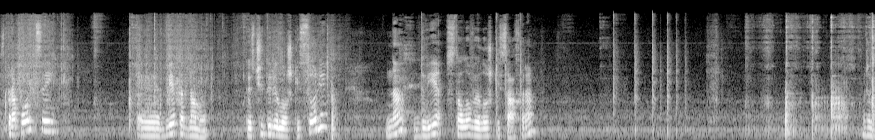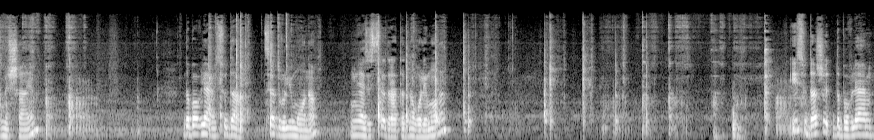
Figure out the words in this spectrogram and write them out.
с пропорцией 2 э, к 1. То есть 4 ложки соли на 2 столовые ложки сахара. Размешаем. Добавляем сюда цедру лимона. У меня здесь цедра от одного лимона. И сюда же добавляем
